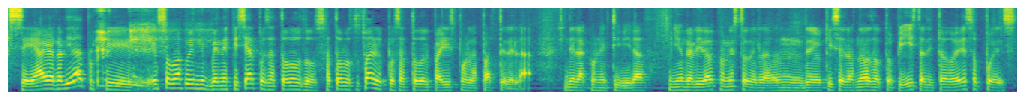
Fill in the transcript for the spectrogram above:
se haga realidad porque eso va a beneficiar pues a todos los a todos los usuarios pues a todo el país por la parte de la de la conectividad y en realidad con esto de lo que hice las nuevas autopistas y todo eso pues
